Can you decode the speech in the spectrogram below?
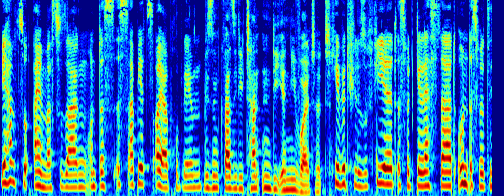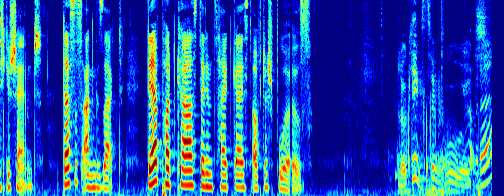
Wir haben zu allem was zu sagen und das ist ab jetzt euer Problem. Wir sind quasi die Tanten, die ihr nie wolltet. Hier wird philosophiert, es wird gelästert und es wird sich geschämt. Das ist angesagt. Der Podcast, der dem Zeitgeist auf der Spur ist. Okay, extrem gut. Oder?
